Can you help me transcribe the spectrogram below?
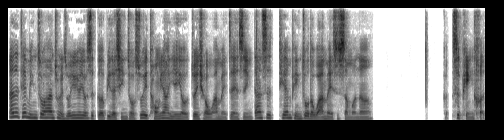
但是天秤座和处女座因为又是隔壁的星座，所以同样也有追求完美这件事情。但是天秤座的完美是什么呢？是平衡。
